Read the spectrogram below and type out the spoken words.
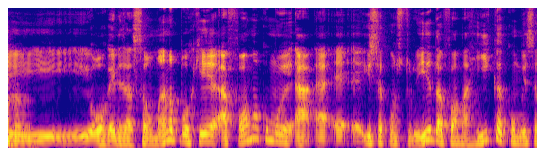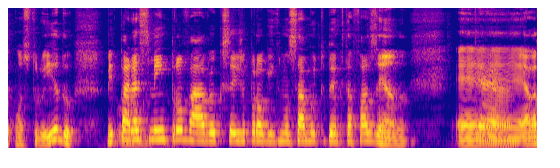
de organização humana, porque a forma como a- a- é- isso é construído, a forma rica como isso é construído, me parece meio improvável que seja por alguém que não sabe muito bem o que tá fazendo. É, É. Ela,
